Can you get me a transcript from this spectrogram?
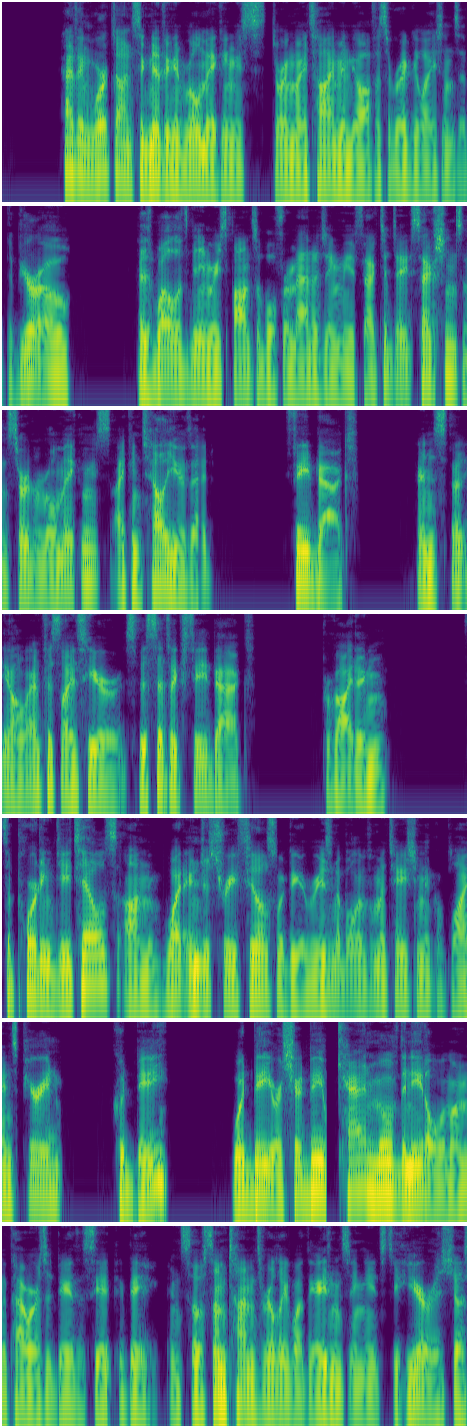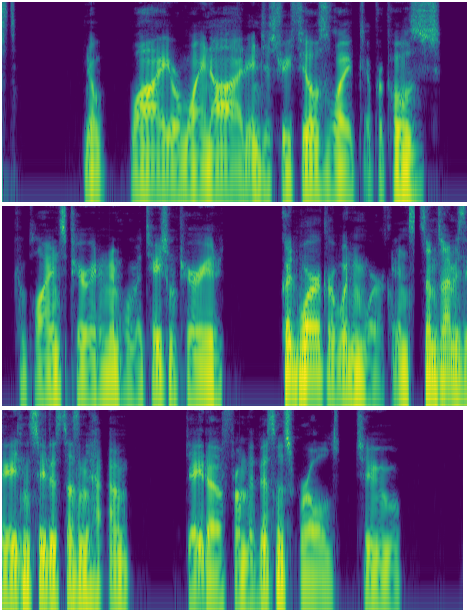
Having worked on significant rulemakings during my time in the Office of Regulations at the Bureau, as well as being responsible for managing the effective date sections of certain rulemakings, I can tell you that feedback, and you know, I'll emphasize here specific feedback, providing supporting details on what industry feels would be a reasonable implementation and compliance period could be would be or should be can move the needle among the powers that be at the CFPB. And so sometimes really what the agency needs to hear is just, you know, why or why not industry feels like a proposed compliance period and implementation period could work or wouldn't work. And sometimes the agency just doesn't have data from the business world to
